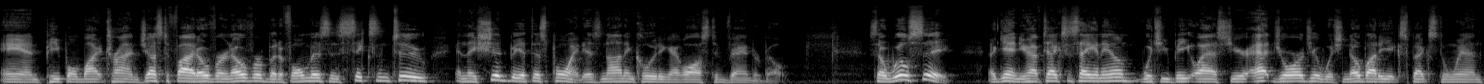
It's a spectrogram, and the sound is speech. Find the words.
And people might try and justify it over and over, but if Ole Miss is six and two, and they should be at this point, is not including a loss to Vanderbilt. So we'll see. Again, you have Texas A&M, which you beat last year, at Georgia, which nobody expects to win.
